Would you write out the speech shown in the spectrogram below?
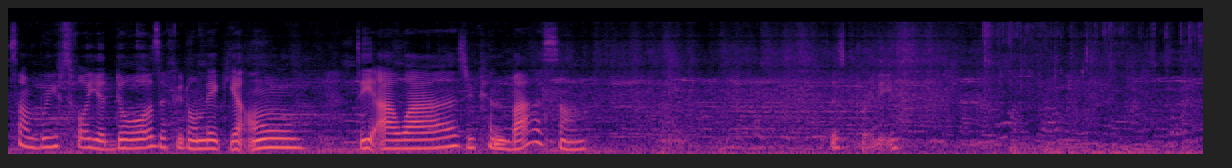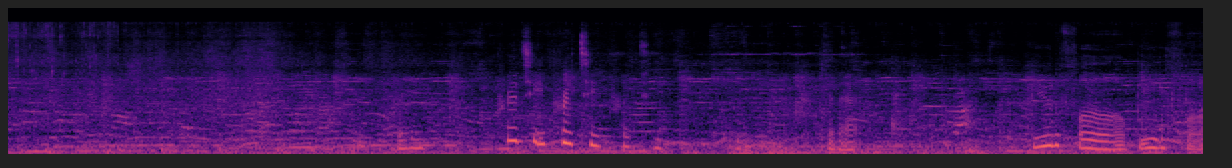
Some briefs for your doors. If you don't make your own DIYs, you can buy some. It's pretty. Pretty, pretty, pretty, pretty. Look at that. Beautiful, beautiful.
